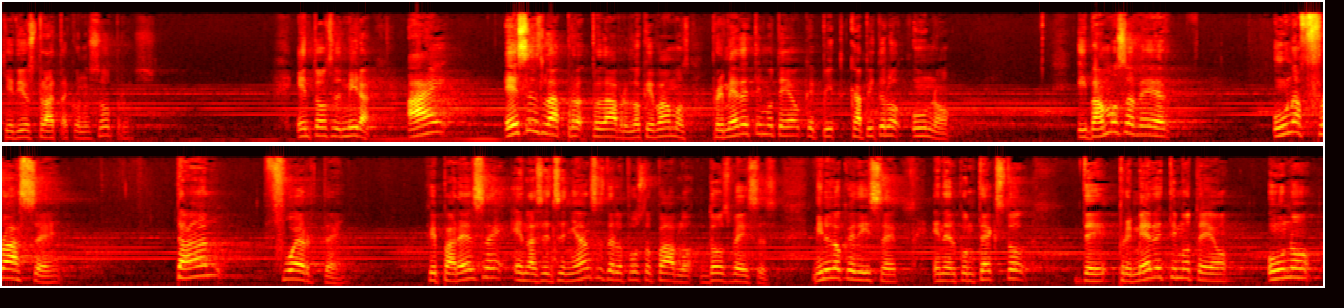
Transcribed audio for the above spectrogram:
que Dios trata con nosotros. Entonces, mira, hay, esa es la palabra, lo que vamos, 1 Timoteo capítulo 1, y vamos a ver una frase tan fuerte que parece en las enseñanzas del apóstol Pablo dos veces. Miren lo que dice en el contexto de 1 Timoteo 1,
